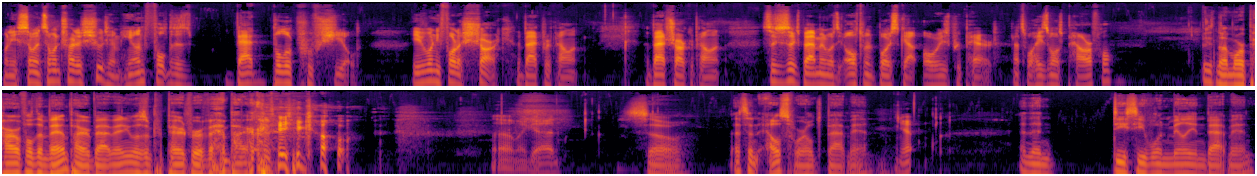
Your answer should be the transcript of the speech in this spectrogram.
When he when someone tried to shoot him, he unfolded his bat bulletproof shield. Even when he fought a shark, the bat repellent, the bat shark repellent. 66 Batman was the ultimate Boy Scout, always prepared. That's why he's the most powerful. But he's not more powerful than Vampire Batman. He wasn't prepared for a vampire. there you go. Oh my god. so that's an Elseworlds Batman. Yep. And then DC 1 million Batman.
